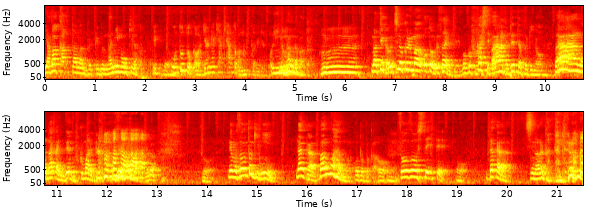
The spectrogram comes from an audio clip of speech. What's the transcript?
やばかったなんだけど何も起きなかった。え音とかはギャギャギャギャとかなったりなんなかった。へー。まあていうかうちの車は音うるさいんで僕吹かしてバーンって出た時のバーンの中に全部含まれてる。んだけどそう。でもその時になんか晩ご飯のこととかをうん。想像していて、だから死ななかったんだろうな。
